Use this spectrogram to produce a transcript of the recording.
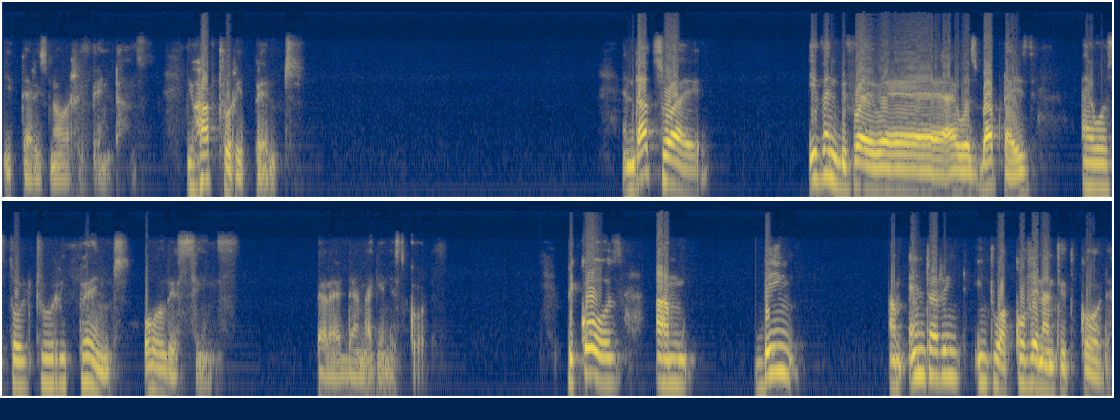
if there is no repentance. You have to repent. And that's why, even before I, I was baptized, I was told to repent all the sins that I had done against God. Because I'm being, I'm entering into a covenant with God.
